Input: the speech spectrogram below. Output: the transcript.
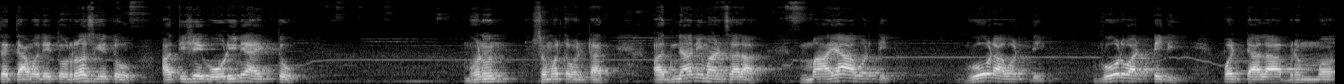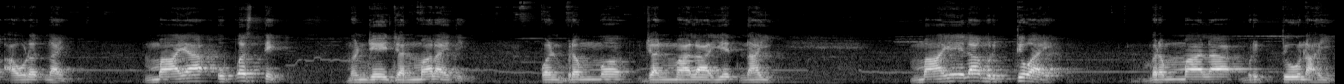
तर त्यामध्ये तो रस घेतो अतिशय गोडीने ऐकतो. म्हणून समर्थ म्हणतात अज्ञानी माणसाला माया आवडते गोड आवडते गोड वाटते ती पण त्याला ब्रह्म आवडत नाही. माया उपसते म्हणजे जन्माला येते पण ब्रह्म जन्माला येत नाही. मायेला मृत्यू आहे ब्रह्माला मृत्यू नाही.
